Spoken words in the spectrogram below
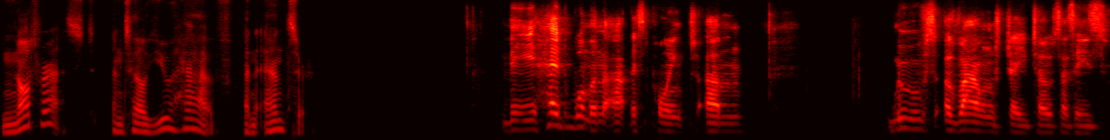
not rest until you have an answer. the head woman at this point um, moves around Jatos as he's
